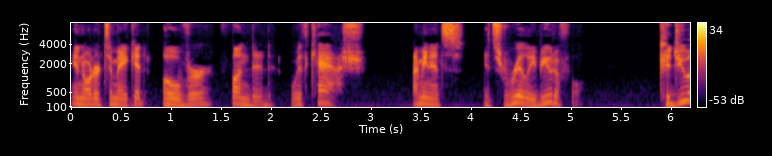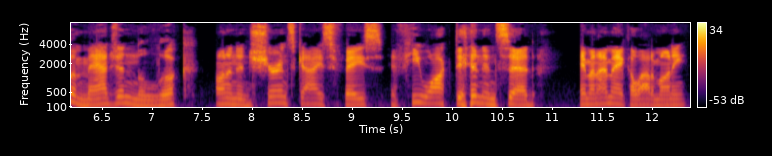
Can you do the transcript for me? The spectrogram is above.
in order to make it overfunded with cash. I mean, it's, it's really beautiful. Could you imagine the look on an insurance guy's face if he walked in and said, Hey man, I make a lot of money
